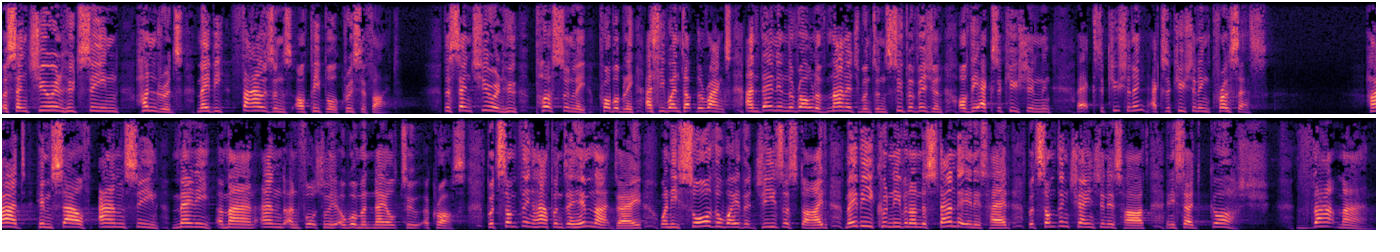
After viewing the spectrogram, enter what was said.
A centurion who'd seen hundreds, maybe thousands of people crucified. The centurion who personally, probably, as he went up the ranks, and then in the role of management and supervision of the executioning, executioning, executioning process, had himself and seen many a man and unfortunately a woman nailed to a cross. But something happened to him that day when he saw the way that Jesus died. Maybe he couldn't even understand it in his head, but something changed in his heart and he said, gosh, that man,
